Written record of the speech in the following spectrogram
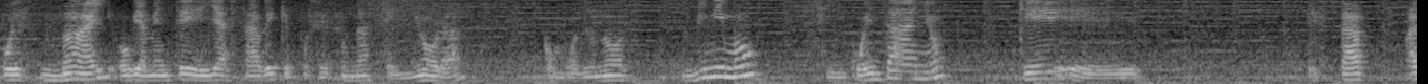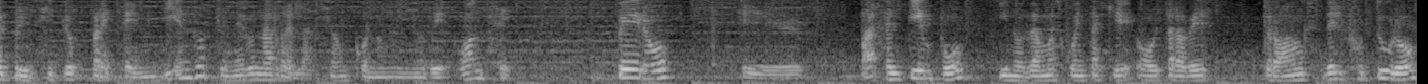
pues Mai, obviamente ella sabe que pues es una señora como de unos mínimo 50 años que eh, está al principio pretendiendo tener una relación con un niño de 11. Pero eh, pasa el tiempo y nos damos cuenta que otra vez Trunks del futuro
